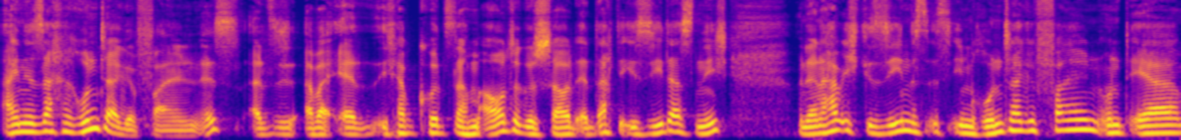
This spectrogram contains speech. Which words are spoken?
eine Sache runtergefallen ist. Also, aber er, ich habe kurz nach dem Auto geschaut, er dachte, ich sehe das nicht. Und dann habe ich gesehen, das ist ihm runtergefallen und er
